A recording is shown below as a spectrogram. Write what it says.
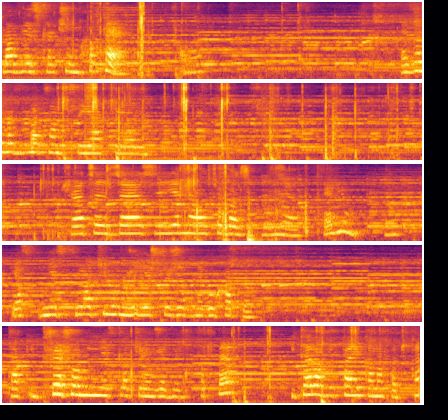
prawie straciłem HP. O, Ja zaraz wracam, przyjaciel. Przyjaciel, zaraz jedna osoba zginie. Ja wiem. No. Ja nie straciłem jeszcze żadnego HP. Tak, i przeszło mi, nie straciłem żadnego HP. I teraz dostaję kanapeczkę.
